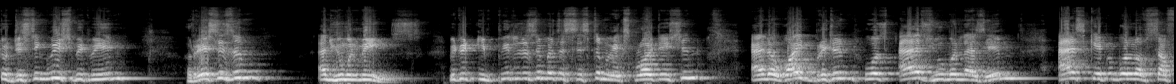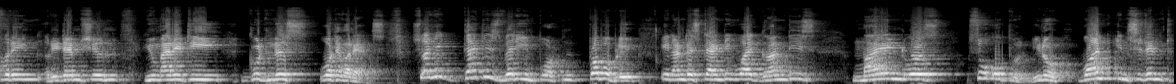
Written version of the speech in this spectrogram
to distinguish between racism and human beings, between imperialism as a system of exploitation and a white Briton who was as human as him, as capable of suffering, redemption, humanity, goodness, whatever else. So I think that is very important, probably, in understanding why Gandhi's mind was so open. You know, one incident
